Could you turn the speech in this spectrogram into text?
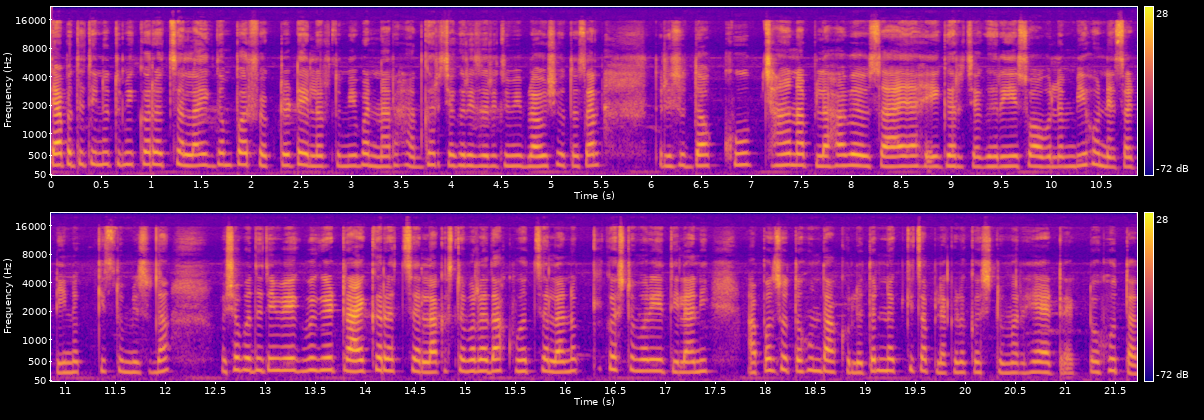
त्या पद्धतीने तुम्ही करत चला एकदम परफेक्ट टेलर तुम्ही बनणार आहात. घरच्या घरी जरी तुम्ही ब्लाऊज शिवत असाल तरीसुद्धा खूप छान आपला हा व्यवसाय आहे. घरच्या घरी स्वावलंबी होण्यासाठी नक्कीच तुम्हीसुद्धा अशा पद्धतीने वेगवेगळे ट्राय करत चला कस्टमरला दाखवत चला नक्की कस्टमर येतील आणि आपण स्वतःहून दाखवलं तर नक्कीच आपल्याकडं कस्टमर हे अट्रॅक्ट होतात.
